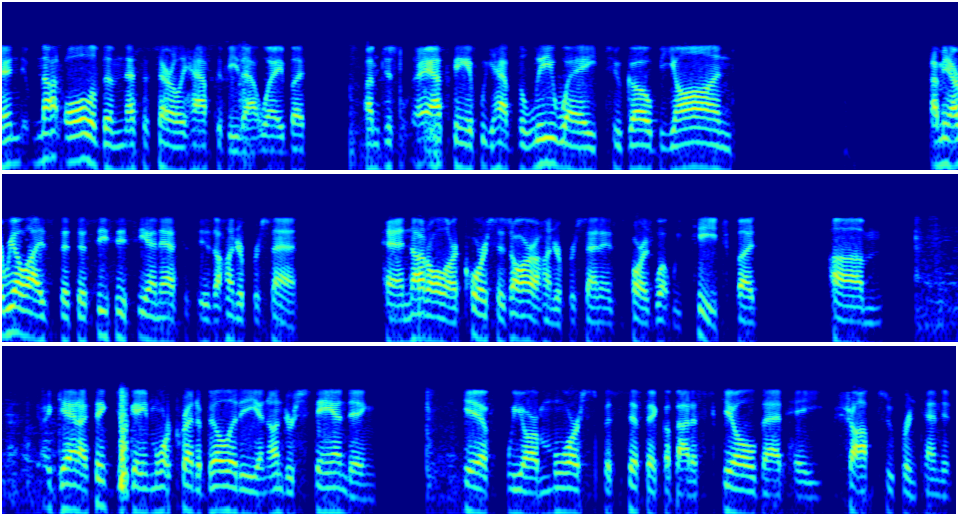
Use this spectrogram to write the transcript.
and not all of them necessarily have to be that way, but I'm just asking if we have the leeway to go beyond. I mean, I realize that the CCCNS is 100%, and not all our courses are 100% as far as what we teach, but um, again, I think you gain more credibility and understanding if we are more specific about a skill that a shop superintendent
